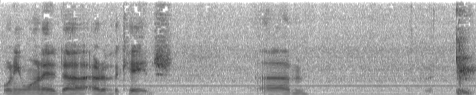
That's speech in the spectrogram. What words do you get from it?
when he wanted uh, out of the cage. Um,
